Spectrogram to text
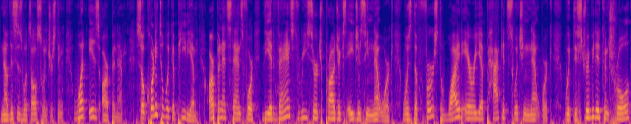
Now, this is what's also interesting. What is ARPANET? So, according to Wikipedia, ARPANET stands for the Advanced Research Projects Agency Network, was the first wide area packet switching network with distributed control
